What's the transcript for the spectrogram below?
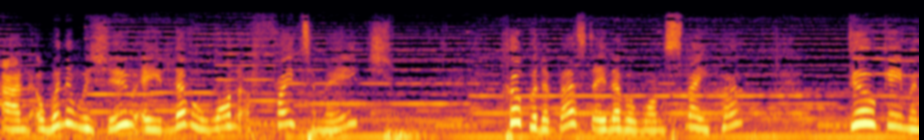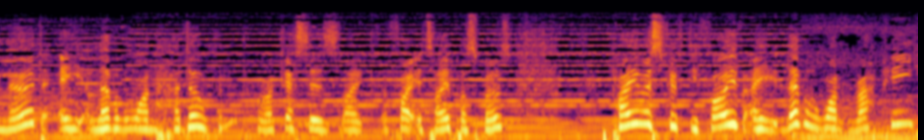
and a winner was you, a level 1 Fighter Mage, Cobra the Best, a level 1 Sniper, Girl Gamer Nerd, a level 1 Hadoken, who I guess is like a fighter type, I suppose, Pyrus55, a level 1 Rappy,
